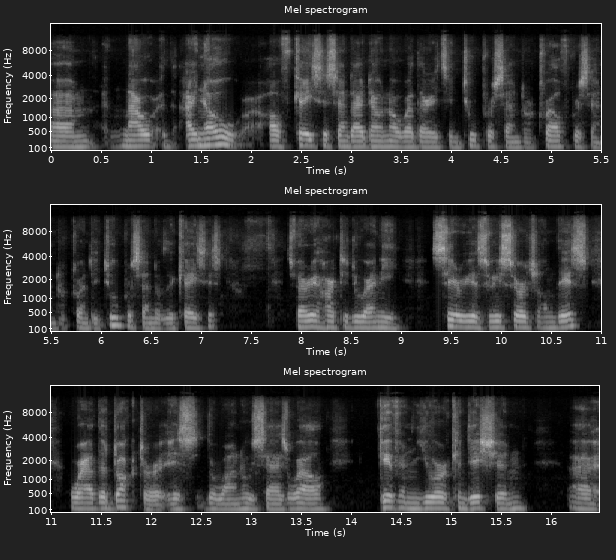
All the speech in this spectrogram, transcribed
Um, now, I know of cases, and I don't know whether it's in 2% or 12% or 22% of the cases. It's very hard to do any serious research on this, where the doctor is the one who says, well, given your condition, uh,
